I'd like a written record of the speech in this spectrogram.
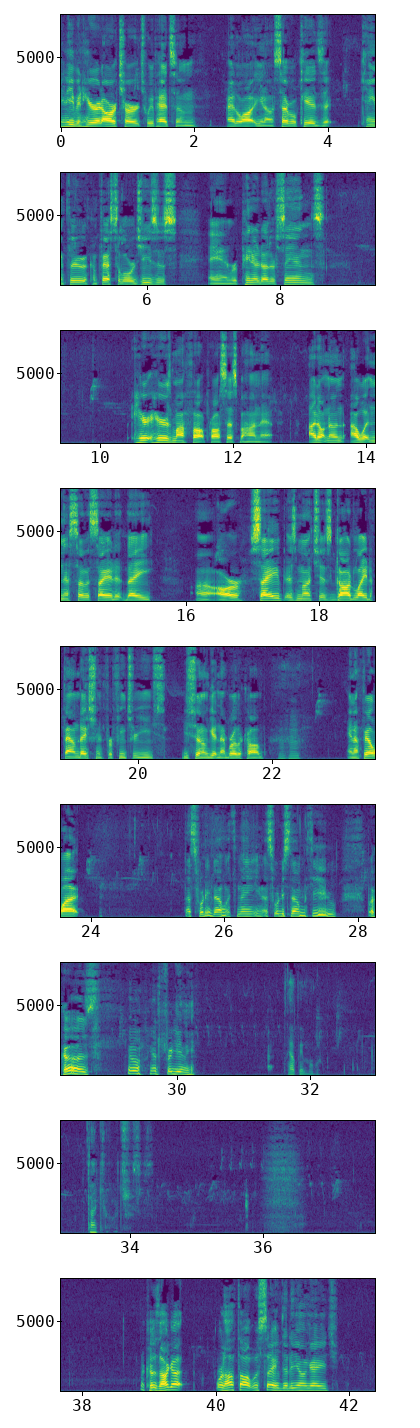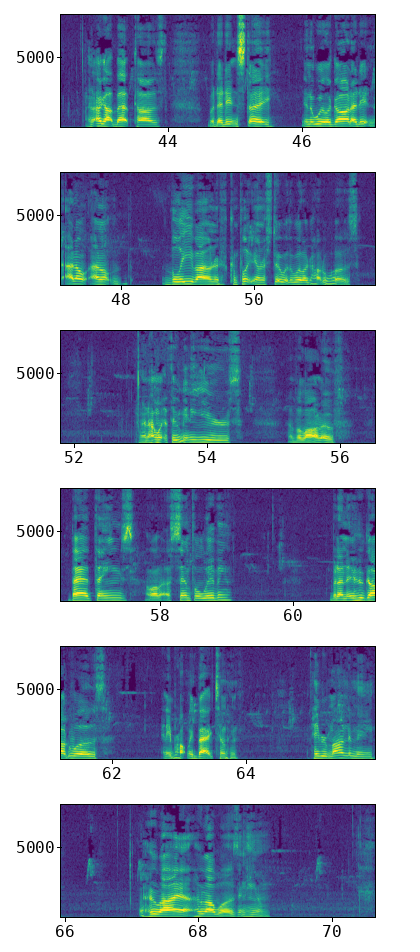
And even here at our church, we've had some, had a lot, you know, several kids that came through and confessed to Lord Jesus and repented of their sins. Here, here's my thought process behind that. I don't know. I wouldn't necessarily say that they uh, are saved as much as God laid a foundation for future use. You see I'm getting that, Brother Cobb? hmm And I feel like that's what he done with me. That's what he's done with you, because oh, you have to forgive me. Help him, Lord. Thank you, Lord Jesus. Because I got what I thought was saved at a young age, and I got baptized, but I didn't stay in the will of God. I didn't. I don't. I don't believe I under, completely understood what the will of God was, and I went through many years of a lot of bad things, a lot of sinful living. But I knew who God was, and he brought me back to him. He reminded me who I who I was in him.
